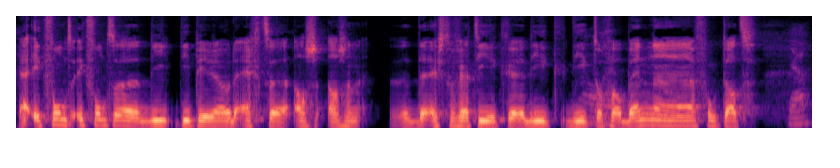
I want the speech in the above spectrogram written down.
Ja, ik vond, ik vond die, die periode echt als, als een, de extrovert die ik, die ik, die ik Oh, toch ja. wel ben, vond ik dat Ja.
